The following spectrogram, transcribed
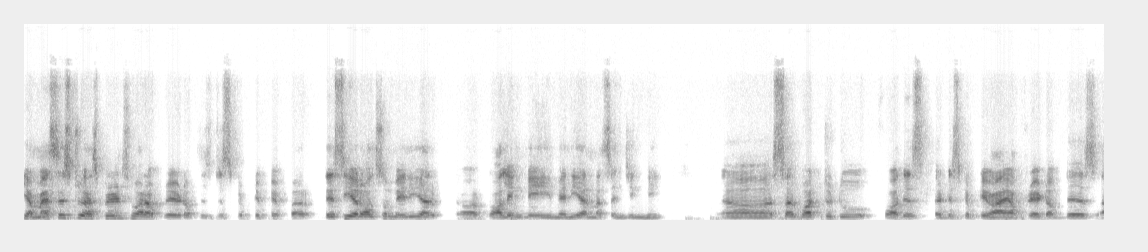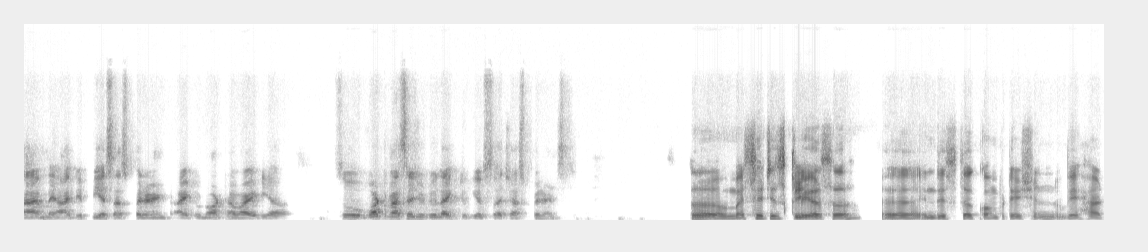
Yeah, message to aspirants who are afraid of this descriptive paper. This year also many are uh, calling me, many are messaging me. Uh, sir, what to do for this uh, descriptive? I am afraid of this. I am an IBPS aspirant. I do not have idea. So what message would you like to give such aspirants? The message is clear, sir. Uh, in this the competition, we had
